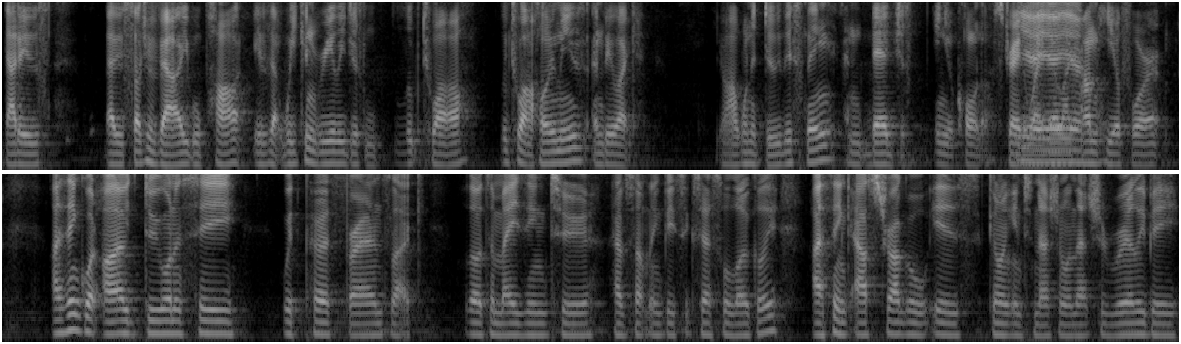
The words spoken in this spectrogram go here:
that is that is such a valuable part is that we can really just look to our look to our homies and be like, Yo, I want to do this thing, and they're just in your corner straight Yeah, away. yeah, they're like, yeah. I'm here for it. I think what I do want to see with Perth brands, like, although it's amazing to have something be successful locally, I think our struggle is going international, and that should really be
